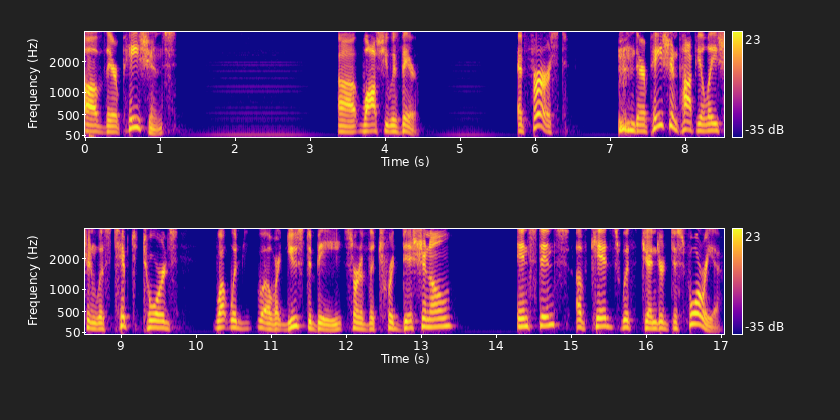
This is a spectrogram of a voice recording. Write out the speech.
of their patients uh, while she was there. at first, their patient population was tipped towards what would, well, what used to be sort of the traditional instance of kids with gender dysphoria,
